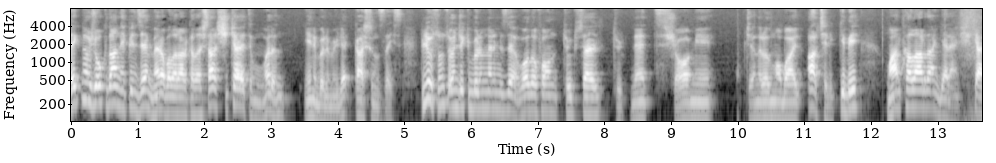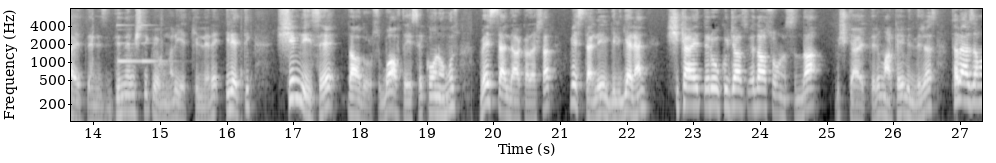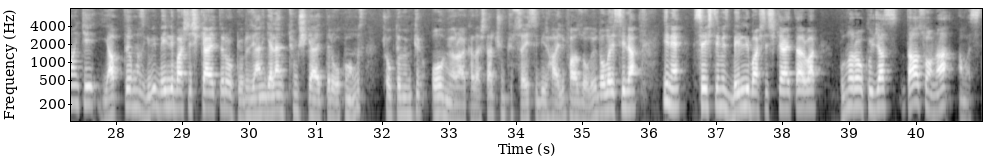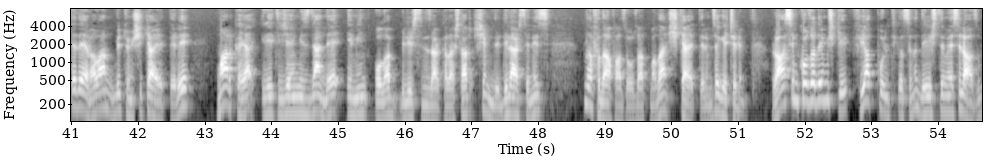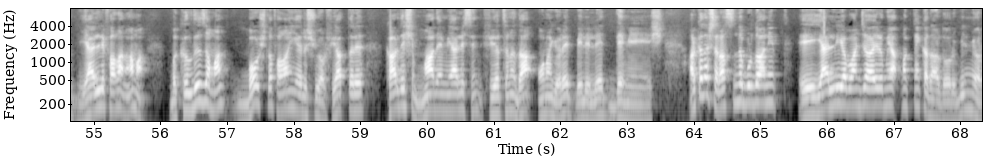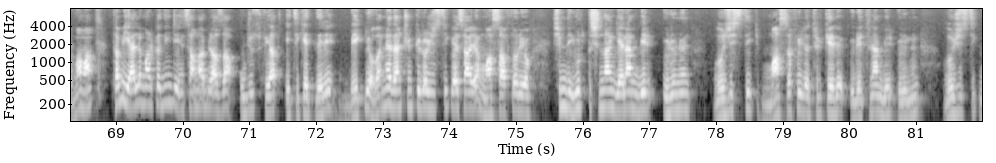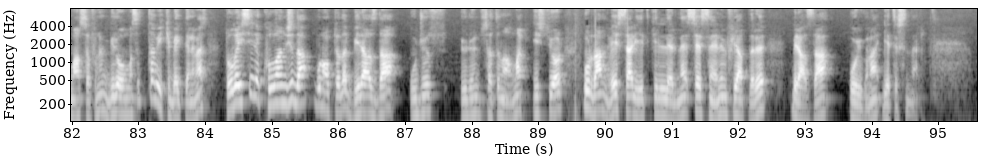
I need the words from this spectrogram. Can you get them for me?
Teknoloji Oku'dan hepinize merhabalar arkadaşlar. Şikayetim varın yeni bölümüyle karşınızdayız. Biliyorsunuz önceki bölümlerimizde Vodafone, Turkcell, Türknet, Xiaomi, General Mobile, Arçelik gibi markalardan gelen şikayetlerinizi dinlemiştik ve bunları yetkililere ilettik. Şimdi ise daha doğrusu bu hafta ise konuğumuz Vestel'de arkadaşlar. Vestel ile ilgili gelen şikayetleri okuyacağız ve daha sonrasında bu şikayetleri markaya bildireceğiz. Tabi her zamanki yaptığımız gibi belli başlı şikayetleri okuyoruz. Yani gelen tüm şikayetleri okumamız çok da mümkün olmuyor arkadaşlar. Çünkü sayısı bir hayli fazla oluyor. Dolayısıyla yine seçtiğimiz belli başlı şikayetler var. Bunları okuyacağız. Daha sonra ama sitede yer alan bütün şikayetleri markaya ileteceğimizden de emin olabilirsiniz arkadaşlar. Şimdi dilerseniz lafı daha fazla uzatmadan şikayetlerimize geçelim. Rasim Koza demiş ki fiyat politikasını değiştirmesi lazım. Yerli falan ama bakıldığı zaman boşla falan yarışıyor fiyatları. Kardeşim madem yerlisin fiyatını da ona göre belirle demiş. Arkadaşlar aslında burada hani e, yerli yabancı ayrımı yapmak ne kadar doğru bilmiyorum ama tabii yerli marka deyince insanlar biraz daha ucuz fiyat etiketleri bekliyorlar. Neden? Çünkü lojistik vesaire masrafları yok. Şimdi yurt dışından gelen bir ürünün lojistik masrafıyla Türkiye'de üretilen bir ürünün lojistik masrafının bir olması tabii ki beklenemez. Dolayısıyla kullanıcı da bu noktada biraz daha ucuz ürün satın almak istiyor. Buradan Vestel yetkililerine seslenelim fiyatları biraz daha uyguna getirsinler.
